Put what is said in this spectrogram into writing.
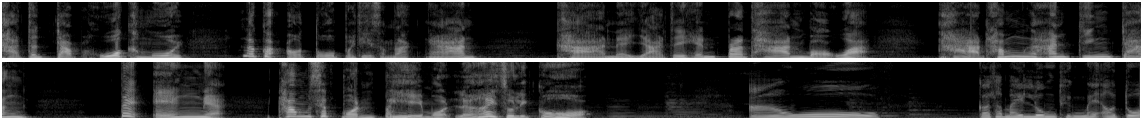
ข้าจะจับหัวขโมย แล้วก็เอาตัวไปที่สำนักงาน ข้าเนี่ยอยากจะเห็นประธานบอกว่า ข้าทำงานจริงจัง แต่เองเนี่ยทำเสปนปีหมดเลยสุริโก เอา ก็ทำไมลุงถึงไม่เอาตัว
